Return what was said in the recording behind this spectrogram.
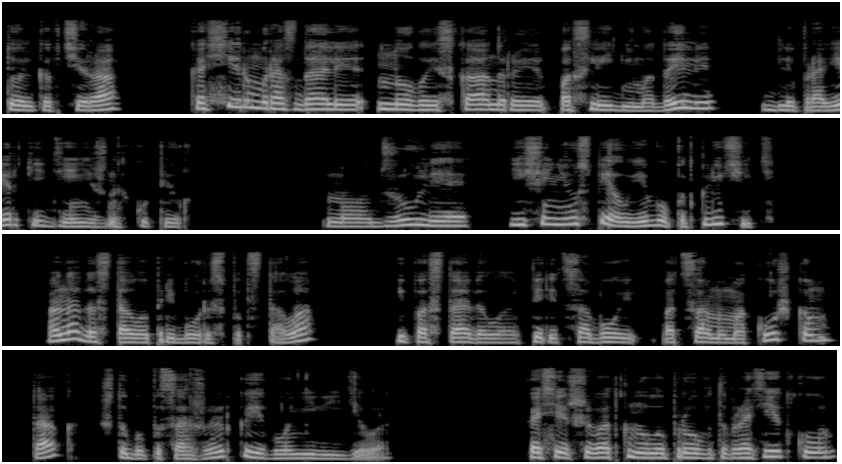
Только вчера кассирам раздали новые сканеры последней модели для проверки денежных купюр. Но Джулия еще не успела его подключить. Она достала прибор из-под стола и поставила перед собой под самым окошком так, чтобы пассажирка его не видела. Кассирша воткнула провод в розетку,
